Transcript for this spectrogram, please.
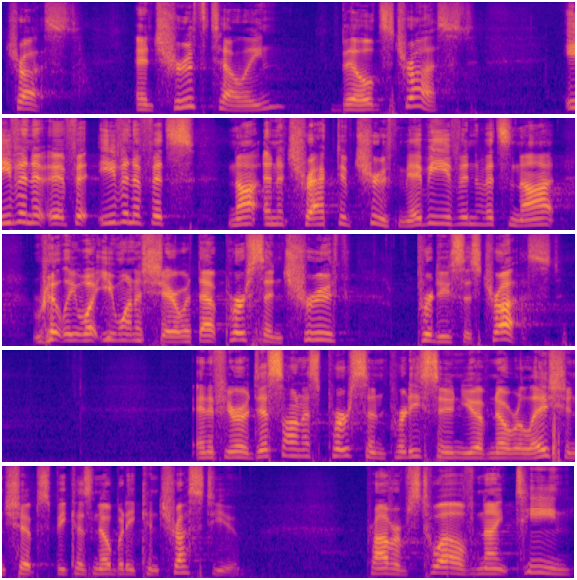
Trust. And truth telling builds trust even if, it, even if it's not an attractive truth, maybe even if it's not really what you want to share with that person, truth produces trust. And if you're a dishonest person, pretty soon you have no relationships because nobody can trust you. Proverbs 12, 19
